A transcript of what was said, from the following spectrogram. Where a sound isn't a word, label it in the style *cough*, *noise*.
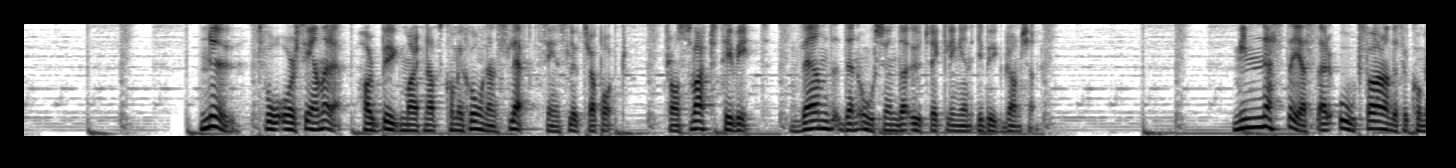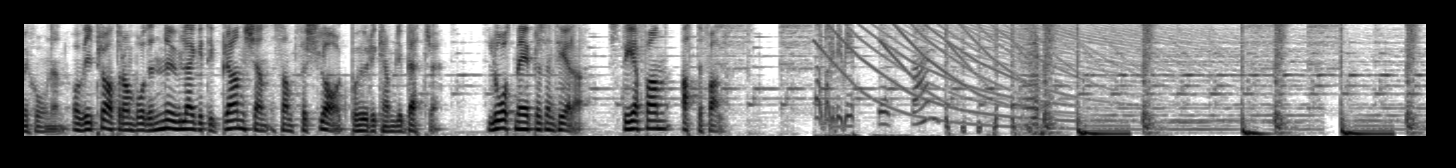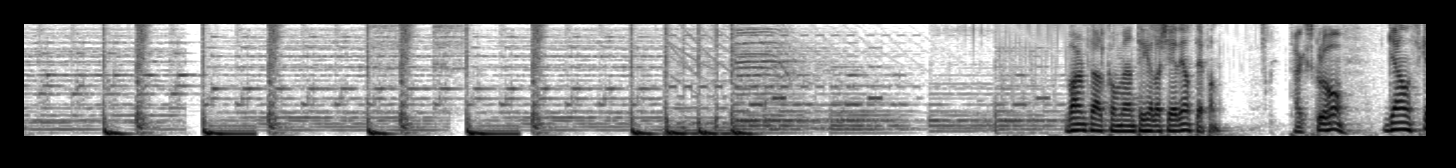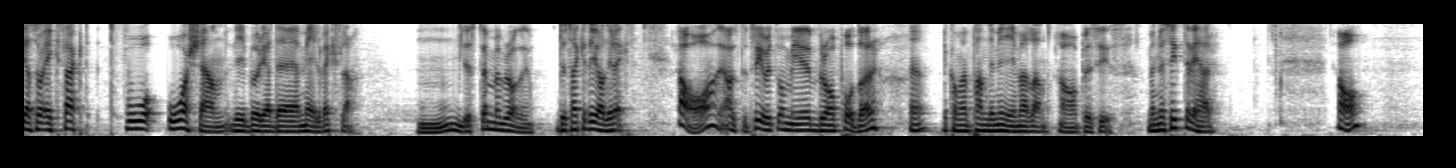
Nu, två år senare, har Byggmarknadskommissionen släppt sin slutrapport. Från svart till vitt. Vänd den osunda utvecklingen i byggbranschen. Min nästa gäst är ordförande för kommissionen och vi pratar om både nuläget i branschen samt förslag på hur det kan bli bättre. Låt mig presentera Stefan Attefall. Varmt välkommen till hela kedjan Stefan. Tack ska du ha. Ganska så exakt två år sedan vi började mejlväxla. Mm, det stämmer bra det. Du tackade ja direkt. Ja, alltid trevligt att vara med i bra poddar. Ja, det kom en pandemi emellan. Ja, precis. Men nu sitter vi här. Ja.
